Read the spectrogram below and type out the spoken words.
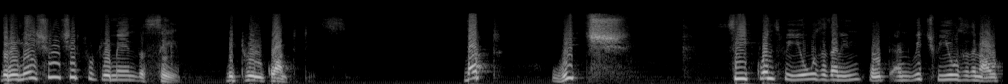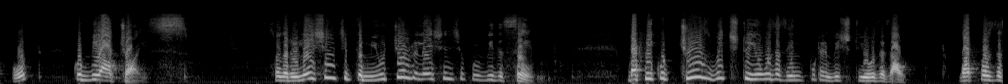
the relationships would remain the same between quantities. But which sequence we use as an input and which we use as an output could be our choice. So, the relationship, the mutual relationship would be the same, but we could choose which to use as input and which to use as output. That was the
